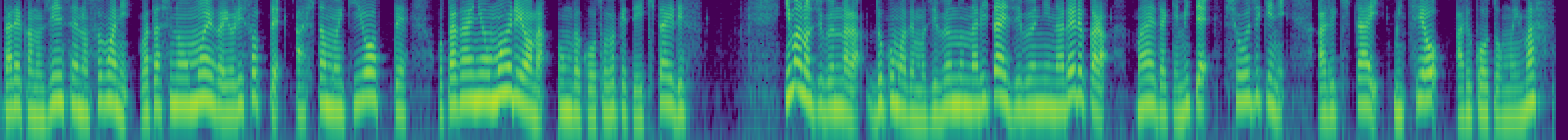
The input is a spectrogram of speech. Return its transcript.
誰かの人生のそばに私の思いが寄り添って明日も生きようってお互いに思えるような音楽を届けていきたいです。今の自分ならどこまでも自分のなりたい自分になれるから前だけ見て正直に歩きたい道を歩こうと思います。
